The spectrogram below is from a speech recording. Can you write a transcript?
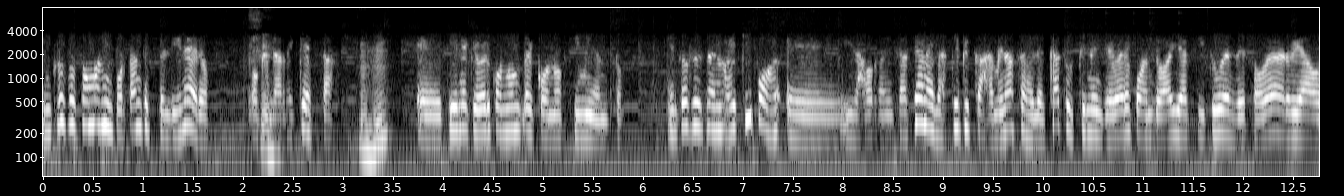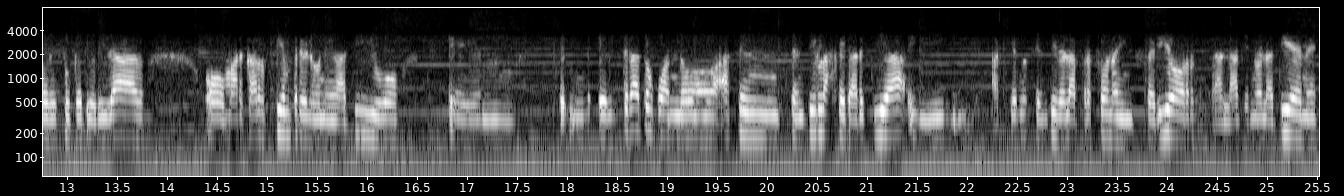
incluso son más importantes que el dinero o que la riqueza. Eh, tiene que ver con un reconocimiento. Entonces, en los equipos eh, y las organizaciones, las típicas amenazas del estatus tienen que ver cuando hay actitudes de soberbia o de superioridad o marcar siempre lo negativo. Eh, el, trato cuando hacen sentir la jerarquía y haciendo sentir a la persona inferior a la que no la tiene,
